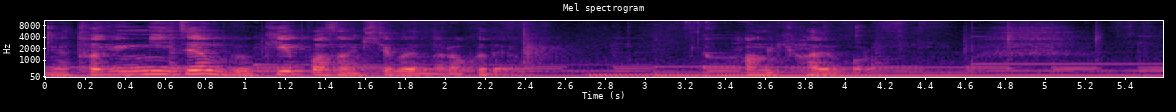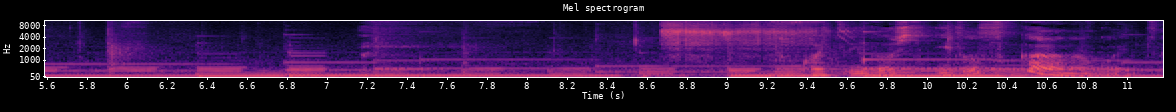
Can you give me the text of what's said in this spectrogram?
いや多芸人全部キーパーさん来てくれるの楽だよ。反撃入るから。こいつ移動し移動すっからなこいつ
